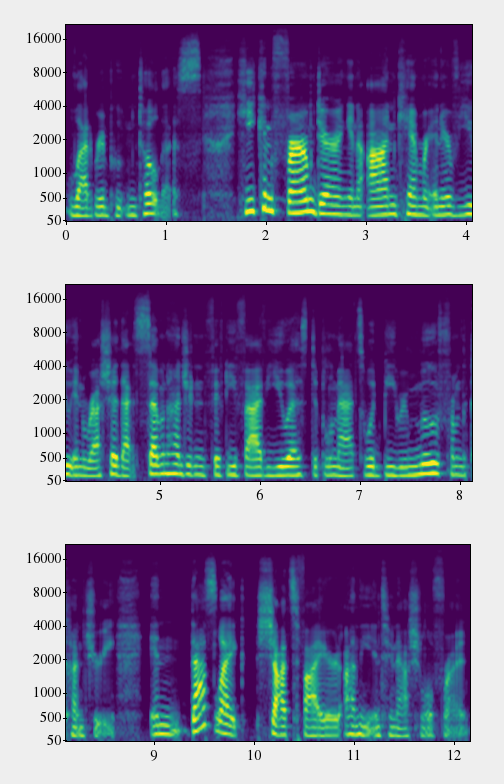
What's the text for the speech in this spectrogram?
Vladimir Putin told us. He confirmed during an on camera interview in Russia that 755 U.S. diplomats would be removed from the country. And that's like shots fired on the international front.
